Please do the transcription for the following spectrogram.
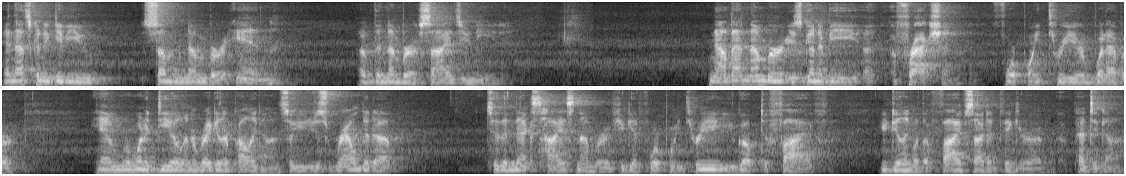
And that's going to give you some number n of the number of sides you need. Now that number is going to be a, a fraction, 4.3 or whatever, and we want to deal in a regular polygon. So you just round it up to the next highest number. If you get 4.3, you go up to 5. You're dealing with a five-sided figure, a, a pentagon.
